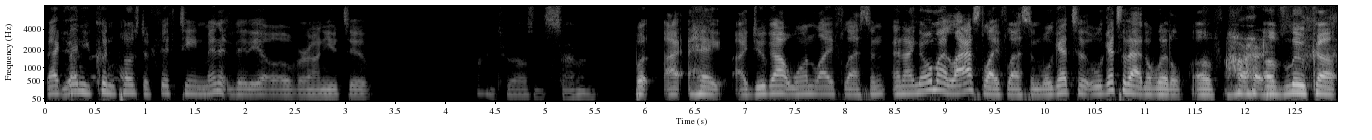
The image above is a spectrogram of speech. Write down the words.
back Yeah, then. You couldn't post a 15 minute video over on YouTube. Fucking 2007. But I, hey, I do got one life lesson, and I know my last life lesson. We'll get to we'll get to that in a little. Of right. of Luca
